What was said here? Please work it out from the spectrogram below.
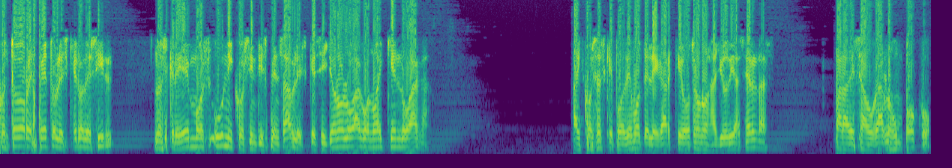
con todo respeto, les quiero decir, nos creemos únicos, indispensables, que si yo no lo hago, no hay quien lo haga. Hay cosas que podemos delegar que otro nos ayude a hacerlas para desahogarnos un poco.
